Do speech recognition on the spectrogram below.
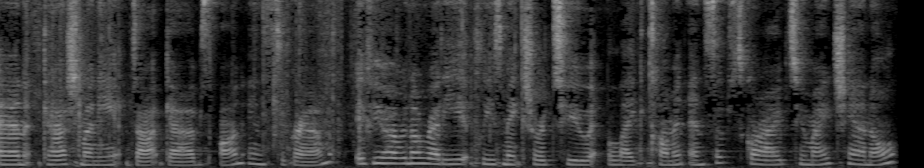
and cashmoney.gabz on Instagram. If you haven't already, please make sure to like, comment, and subscribe to my channel.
